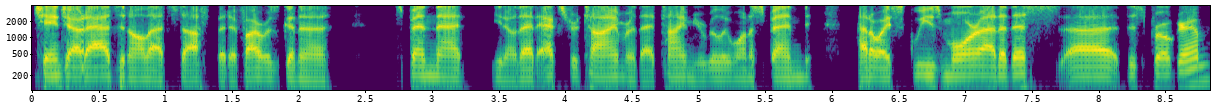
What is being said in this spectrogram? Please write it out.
change out ads and all that stuff but if i was going to spend that you know that extra time or that time you really want to spend how do i squeeze more out of this uh, this program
